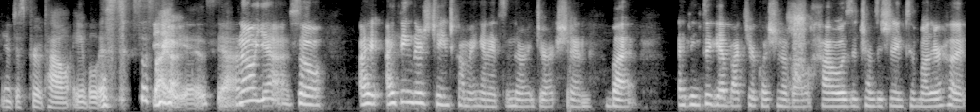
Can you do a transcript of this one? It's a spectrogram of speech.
it just proved how ableist society yeah. is. Yeah. No yeah. So i i think there's change coming and it's in the right direction. But i think to get back to your question about how is it transitioning to motherhood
